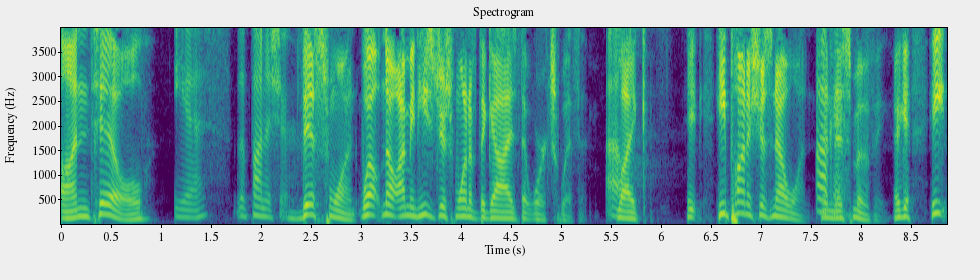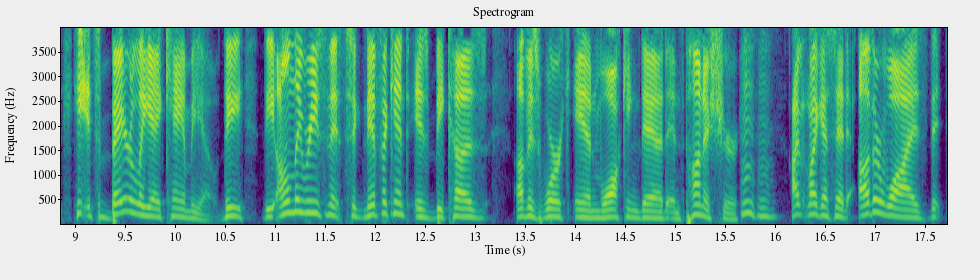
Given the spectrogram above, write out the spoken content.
Until Yes. The Punisher. this one. Well, no, I mean he's just one of the guys that works with him. Oh. Like he, he punishes no one in this movie. Again, he, he it's barely a cameo. The the only reason it's significant is because of his work in Walking Dead and Punisher. Mhm. I, like I said, otherwise that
